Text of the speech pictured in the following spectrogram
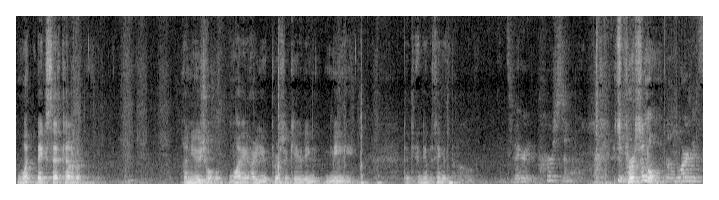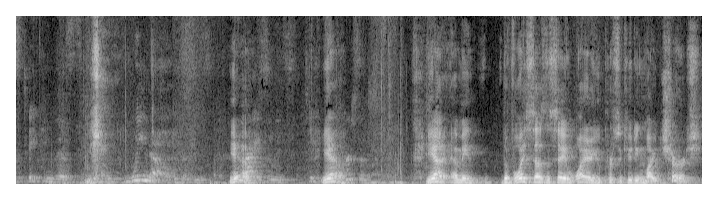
what makes that kind of a, unusual? Why are you persecuting me? Did anybody think? It's very personal. It's personal. The Lord is taking this, we know this is Yeah. Christ, and He's taking Yeah. it personally. Yeah, I mean, the voice doesn't say, "Why are you persecuting my church?"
